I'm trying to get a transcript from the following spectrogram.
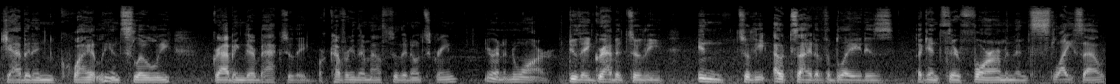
jab it in quietly and slowly, grabbing their back so they or covering their mouth so they don't scream? You're in a noir. Do they grab it so the in so the outside of the blade is against their forearm and then slice out?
